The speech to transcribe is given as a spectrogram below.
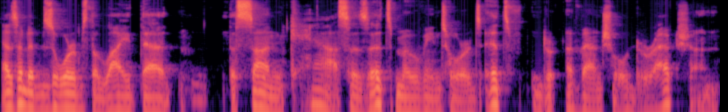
as it absorbs the light that the sun casts as it's moving towards its eventual direction.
